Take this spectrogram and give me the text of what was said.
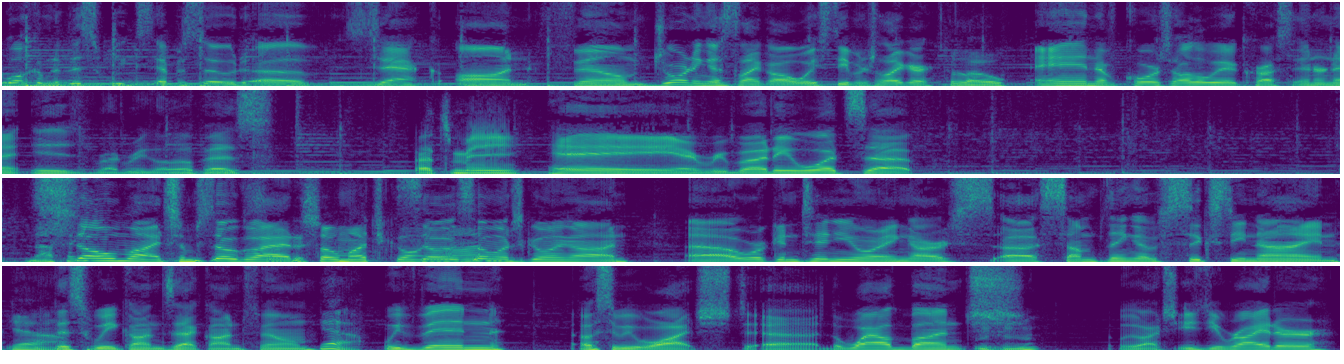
Welcome to this week's episode of Zach on Film. Joining us, like always, Steven Schleicher. Hello. And of course, all the way across the internet is Rodrigo Lopez. That's me. Hey, everybody, what's up? Nothing? So much. I'm so glad. So- so much going so, on? So much going on. Uh, we're continuing our uh, something of 69 Yeah. this week on Zach on Film. Yeah. We've been, oh, so we watched uh, The Wild Bunch, Mhm. we watched Easy Rider,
